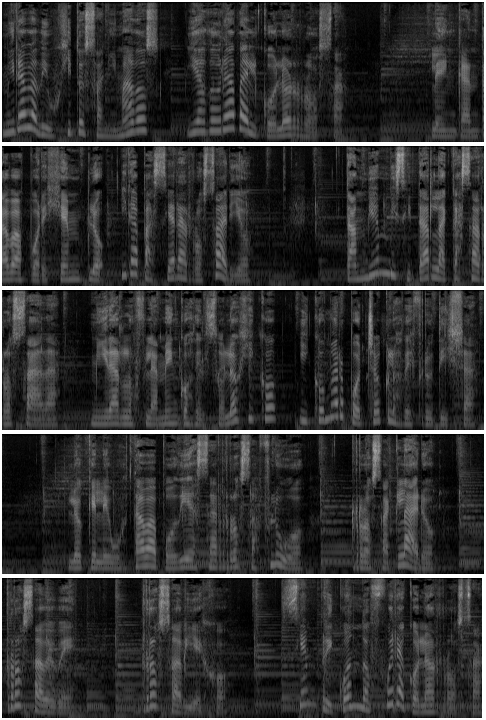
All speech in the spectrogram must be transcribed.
miraba dibujitos animados y adoraba el color rosa. Le encantaba, por ejemplo, ir a pasear a Rosario. También visitar la Casa Rosada, mirar los flamencos del zoológico y comer pochoclos de frutilla. Lo que le gustaba podía ser rosa fluo, rosa claro, rosa bebé, rosa viejo, siempre y cuando fuera color rosa.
